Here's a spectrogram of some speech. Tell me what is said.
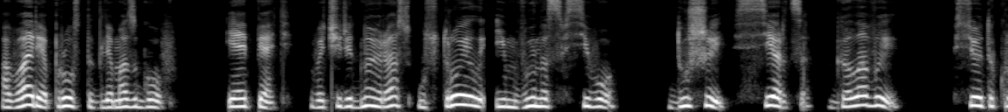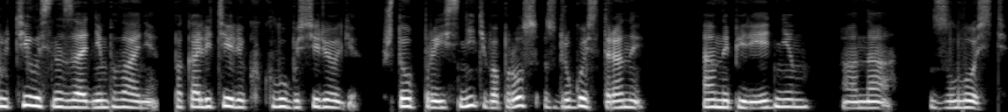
Авария просто для мозгов. И опять, в очередной раз устроила им вынос всего души, сердца, головы. Все это крутилось на заднем плане, пока летели к клубу Сереги, чтобы прояснить вопрос с другой стороны. А на переднем она, злость,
